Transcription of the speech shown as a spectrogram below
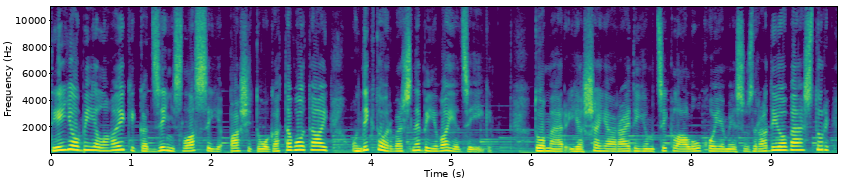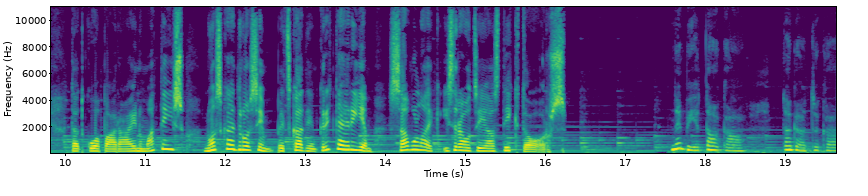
Tie jau bija laiki, kad ziņas lasīja paši to gatavotāji, un diktori vairs nebija vajadzīgi. Tomēr, ja šajā raidījuma ciklā lūkojamies uz radio vēsturi, tad kopā ar Ainu Matīsu noskaidrosim, pēc kādiem kritērijiem savulaik izraudzījās diktorus. Nebija tā kā tagad, kā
